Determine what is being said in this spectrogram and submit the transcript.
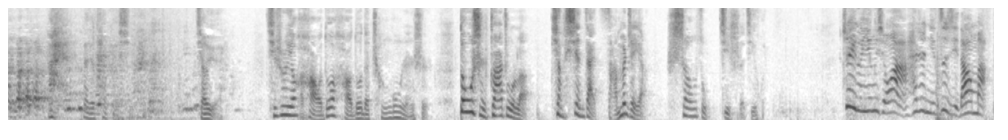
哎，那就太可惜了。小雨，其实有好多好多的成功人士，都是抓住了像现在咱们这样稍纵即逝的机会。这个英雄啊，还是你自己当吧。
